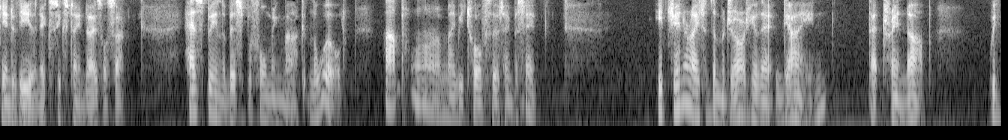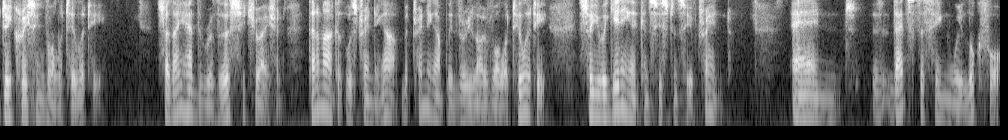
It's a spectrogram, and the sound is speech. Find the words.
the end of the year, the next 16 days or so, has been the best performing market in the world, up uh, maybe 12, 13%. It generated the majority of that gain, that trend up, with decreasing volatility. So they had the reverse situation. Then a market that was trending up, but trending up with very low volatility. So you were getting a consistency of trend. And that's the thing we look for.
